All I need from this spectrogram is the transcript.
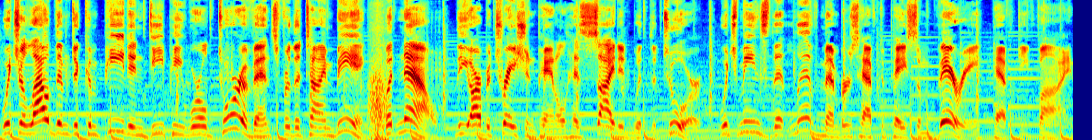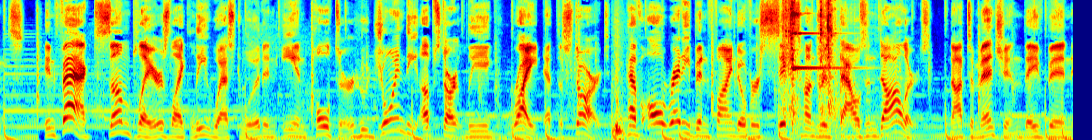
which allowed them to compete in DP World Tour events for the time being. But now, the arbitration panel has sided with the tour, which means that LIV members have to pay some very hefty fines. In fact, some players like Lee Westwood and Ian Poulter, who joined the Upstart League right at the start, have already been fined over $600,000. Not to mention, they've been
